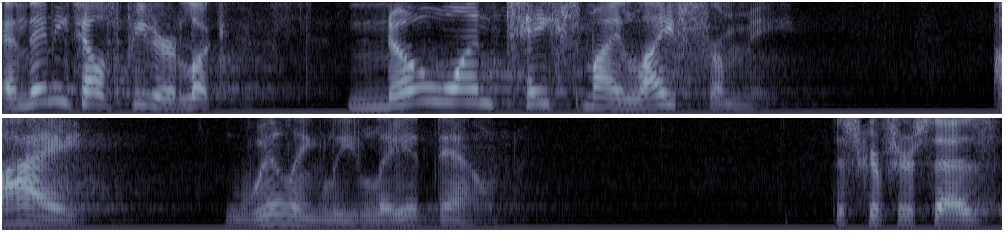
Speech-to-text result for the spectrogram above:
And then he tells Peter, Look, no one takes my life from me. I willingly lay it down. The scripture says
